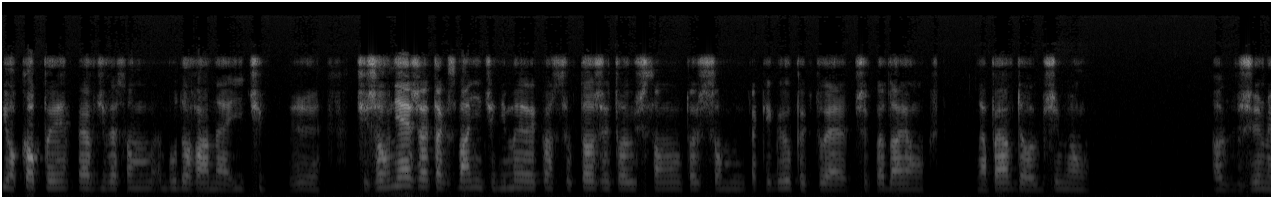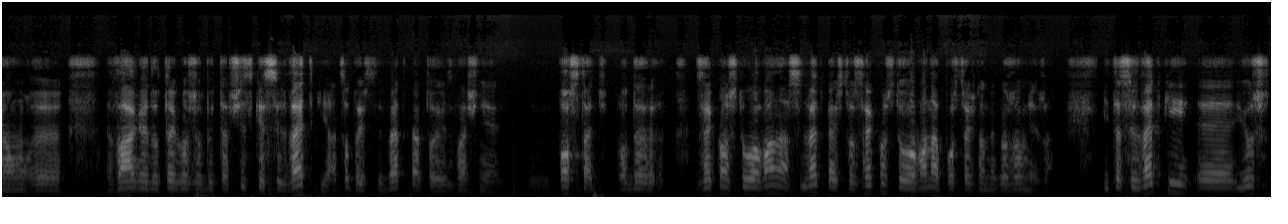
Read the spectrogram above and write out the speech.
i okopy prawdziwe są budowane i ci, y, ci żołnierze tak zwani, czyli my konstruktorzy, to już są, to już są takie grupy, które przykładają naprawdę olbrzymią olbrzymią y, wagę do tego, żeby te wszystkie sylwetki, a co to jest sylwetka? To jest właśnie postać od, zrekonstruowana, sylwetka jest to zrekonstruowana postać danego żołnierza. I te sylwetki y, już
